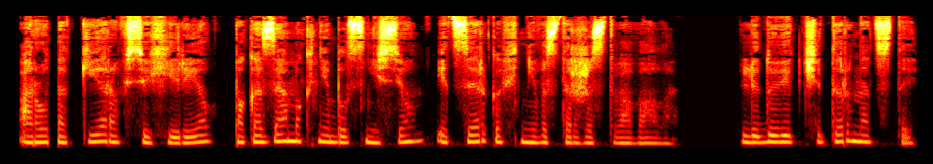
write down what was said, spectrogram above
А род Акера все херел, пока замок не был снесен и церковь не восторжествовала. Людовик XIV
